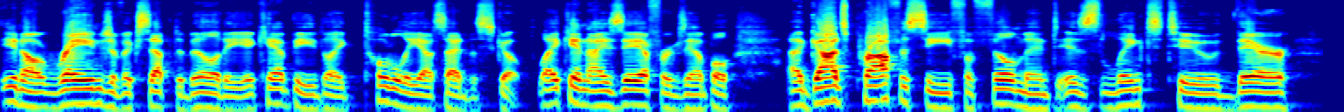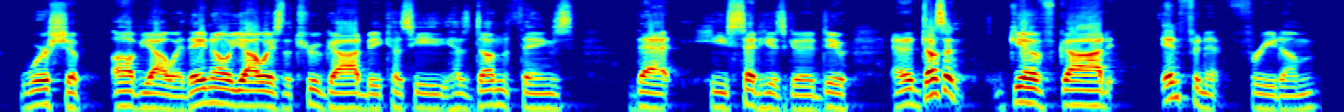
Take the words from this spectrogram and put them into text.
you know range of acceptability. It can't be like totally outside of the scope. Like in Isaiah, for example, uh, God's prophecy fulfillment is linked to their worship of Yahweh. They know Yahweh is the true God because He has done the things that He said He is going to do, and it doesn't give God infinite freedom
